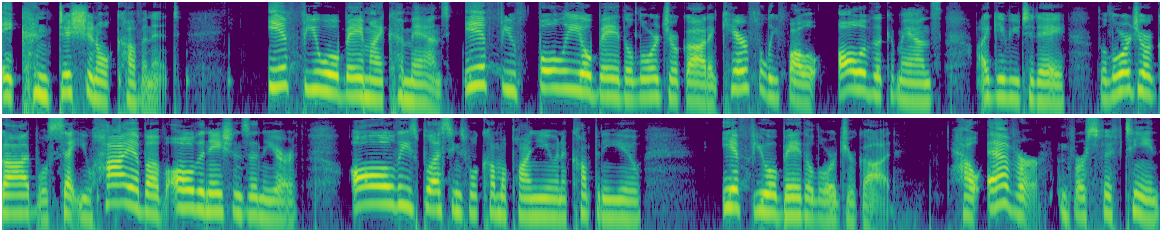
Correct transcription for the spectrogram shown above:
a conditional covenant. If you obey my commands, if you fully obey the Lord your God and carefully follow all of the commands I give you today. The Lord your God will set you high above all the nations in the earth. All these blessings will come upon you and accompany you if you obey the Lord your God. However, in verse 15,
